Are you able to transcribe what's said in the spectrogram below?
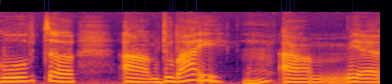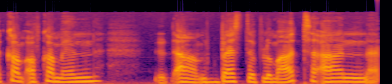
go to um, Dubai. Um, yeah, come upcoming um, best diplomat, and uh,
